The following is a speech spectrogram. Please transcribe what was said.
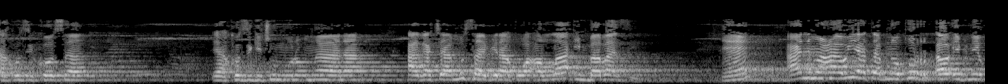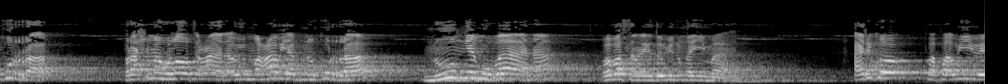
akozikosa yakoze igicumuro umwana agaca musabira kwa Allah imbabazi. Eh? An muawiyah ibn qurra au ibn qurra rahimahullahu ta'ala uyu muawiyah ibn qurra numwe mu bana babasanarindo binu nk'imana ariko papa wiwe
